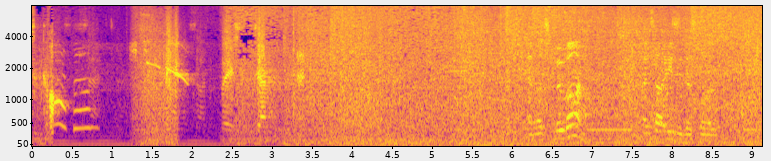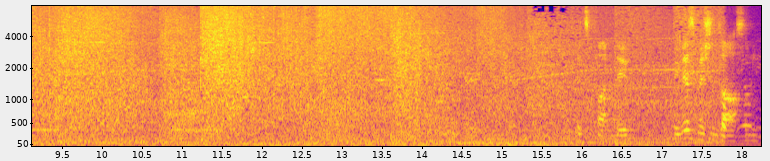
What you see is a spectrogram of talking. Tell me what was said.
is Gotham! And let's move on. That's how easy this was. It's fun, dude. Dude, this mission's so awesome.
